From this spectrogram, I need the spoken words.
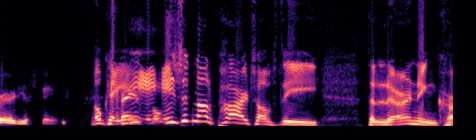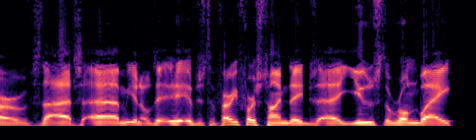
various games. Okay, is it not part of the the learning curve that um, you know it was the very first time they'd uh, used the runway?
